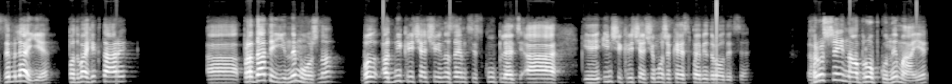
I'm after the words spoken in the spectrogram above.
земля є по 2 гектари, а, продати її не можна, бо одні кричать, що іноземці скуплять, а інші кричать, що може КСП відродиться. Грошей на обробку немає.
